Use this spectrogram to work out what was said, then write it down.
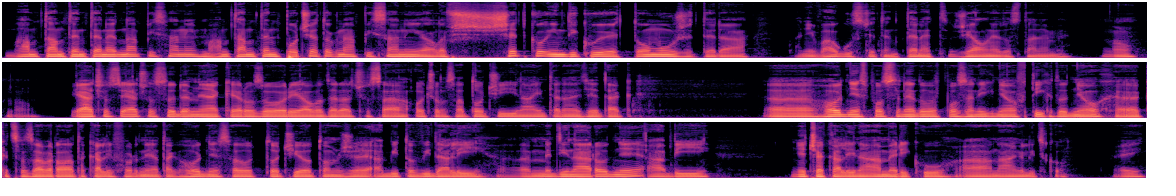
Mám tam ten Tenet napísaný, mám tam ten počiatok napísaný, ale všetko indikuje tomu, že teda ani v auguste ten Tenet žiaľ nedostaneme. No, no. Ja čo, ja čo sledujem nejaké rozhovory, alebo teda čo sa, o čom sa točí na internete, tak hodne z poslednej doby, v posledných dňoch, v týchto dňoch, uh, keď sa zavrala tá Kalifornia, tak hodne sa točí o tom, že aby to vydali uh, medzinárodne, aby nečakali na Ameriku a na Anglicko. Hej?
